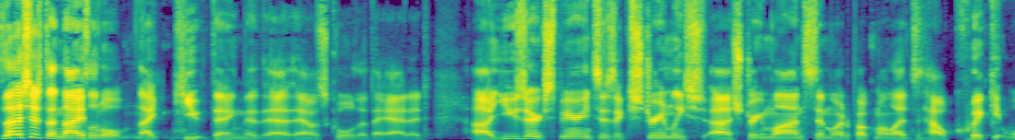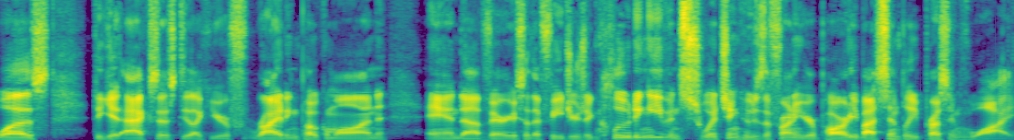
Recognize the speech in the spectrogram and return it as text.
So that's just a nice little like cute thing that that, that was cool that they added. Uh, user experience is extremely uh, streamlined, similar to Pokemon Legends. How quick it was to get access to like your riding Pokemon and uh, various other features, including even switching who's the front of your party by simply pressing Y.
